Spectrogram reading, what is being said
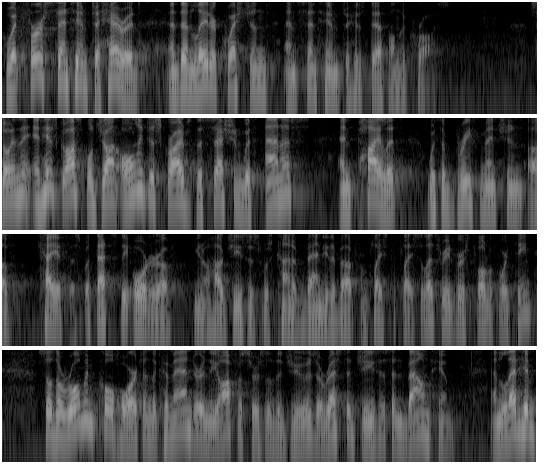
who at first sent him to Herod and then later questioned and sent him to his death on the cross. So in, the, in his gospel, John only describes the session with Annas and Pilate with a brief mention of Caiaphas, but that's the order of you know, how Jesus was kind of bandied about from place to place. So let's read verse 12 to 14. So the Roman cohort and the commander and the officers of the Jews arrested Jesus and bound him and led him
